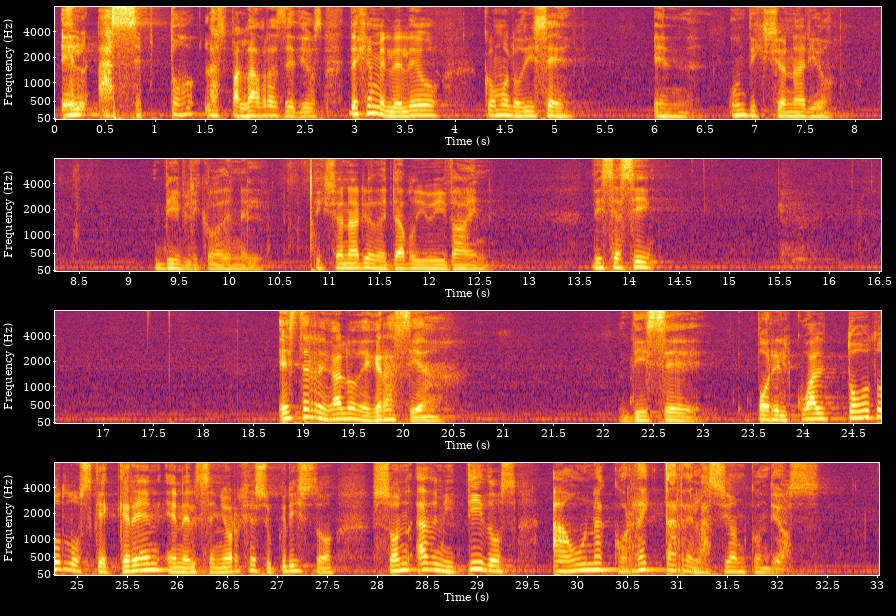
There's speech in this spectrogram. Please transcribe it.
él aceptó las palabras de Dios. Déjenme le leo cómo lo dice en un diccionario bíblico, en el diccionario de W. E. Vine. Dice así, Este regalo de gracia dice, por el cual todos los que creen en el Señor Jesucristo son admitidos a una correcta relación con Dios,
